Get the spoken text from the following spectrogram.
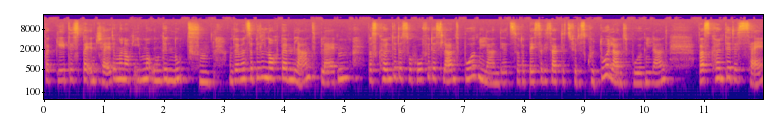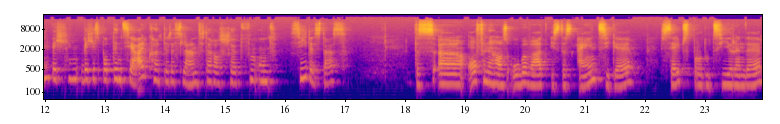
da geht es bei Entscheidungen auch immer um den Nutzen. Und wenn wir jetzt ein bisschen noch beim Land bleiben, was könnte das Soho für das Land Burgenland jetzt, oder besser gesagt jetzt für das Kulturland Burgenland, was könnte das sein? Welchen, welches Potenzial könnte das Land daraus schöpfen und Sieht es das? Das äh, offene Haus Oberwart ist das einzige selbstproduzierende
